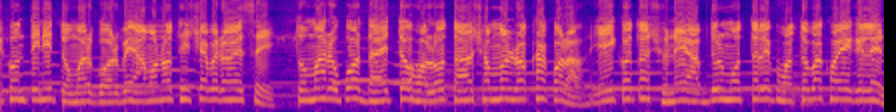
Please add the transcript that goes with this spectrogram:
এখন তিনি তোমার গর্বে আমানত হিসেবে রয়েছে। তোমার উপর দায়িত্ব হলো তার সম্মান রক্ষা করা। এই কথা শুনে আব্দুল মোত্তালিব হতবাক হয়ে গেলেন।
